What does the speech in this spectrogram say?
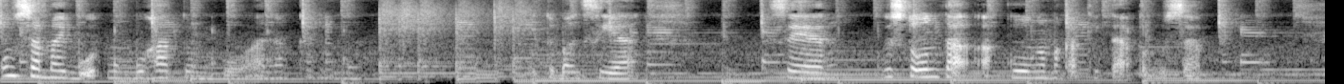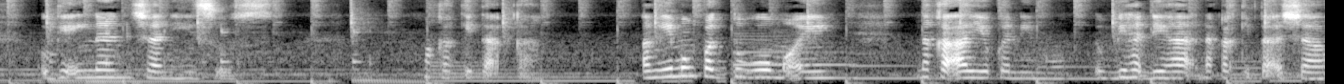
unsa may buot mong buhaton ko, anak kanimo. Tubag siya, Sir, gusto unta ako nga makakita pag-usap. Ug giingnan siya ni Jesus. Makakita ka. Ang imong pagtuo mo ay nakaayo kanimo. Ug diha-diha nakakita siya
